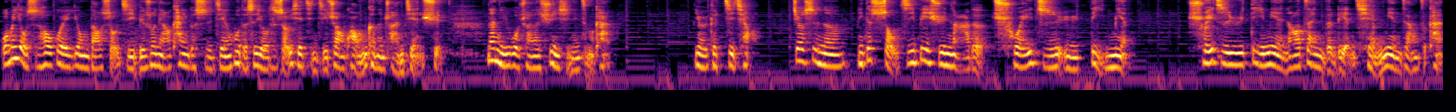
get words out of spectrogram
我们有时候会用到手机，比如说你要看一个时间，或者是有的时候一些紧急状况，我们可能传简讯。那你如果传了讯息，你怎么看？有一个技巧，就是呢，你的手机必须拿的垂直于地面，垂直于地面，然后在你的脸前面这样子看。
